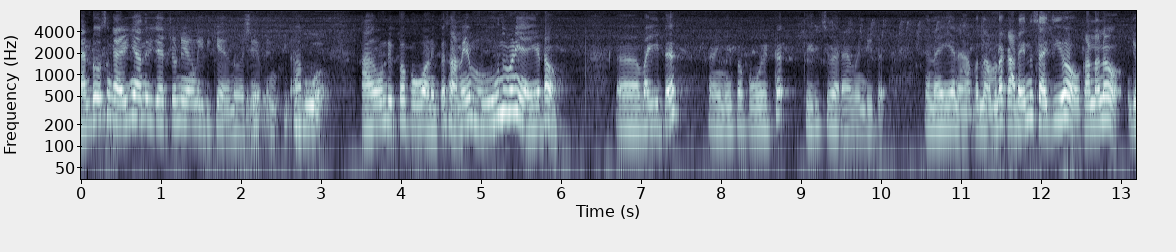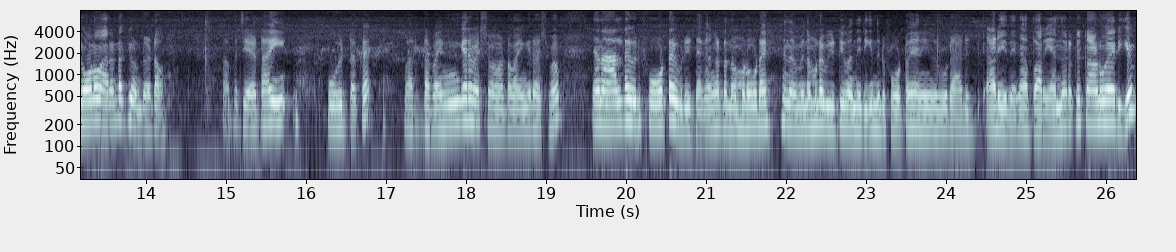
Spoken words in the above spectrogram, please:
രണ്ട് ദിവസം കഴിഞ്ഞാന്ന് വിചാരിച്ചുകൊണ്ട് ഞങ്ങൾ ഇരിക്കുകയായിരുന്നു പക്ഷേ അതുകൊണ്ട് ഇപ്പോൾ പോവാണ്. ഇപ്പോൾ സമയം മൂന്ന് മണിയായി കേട്ടോ. വൈകിട്ട്. ഇനിയിപ്പോൾ പോയിട്ട് തിരിച്ചു വരാൻ വേണ്ടിയിട്ട്. എന്നാ ചെയ്യാനാ അപ്പം നമ്മുടെ കടയിൽ നിന്ന് സജിയോ കണ്ണനോ ജോണോ ആരണ്ടൊക്കെ ഉണ്ട് കേട്ടോ. അപ്പോൾ ചേട്ടായി പോയിട്ടൊക്കെ വരട്ടെ. ഭയങ്കര വിഷമം കേട്ടോ ഭയങ്കര വിഷമം. ഞാൻ ആളുടെ ഒരു ഫോട്ടോ ഇവിടെ ഇട്ടേക്കാം കേട്ടോ. നമ്മുടെ കൂടെ നമ്മുടെ വീട്ടിൽ വന്നിരിക്കുന്ന ഒരു ഫോട്ടോ ഞാൻ ഇതിന്റെ കൂടെ ആഡ് ആഡ് ചെയ്തേക്കാം. അപ്പോൾ അറിയാവുന്നവരൊക്കെ കാണുമായിരിക്കും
